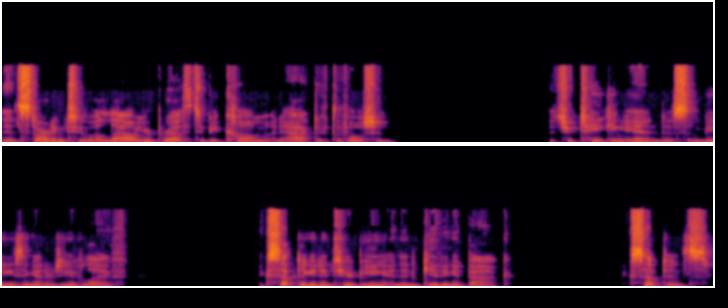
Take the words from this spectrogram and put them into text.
And then starting to allow your breath to become an act of devotion. That you're taking in this amazing energy of life, accepting it into your being, and then giving it back. Acceptance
